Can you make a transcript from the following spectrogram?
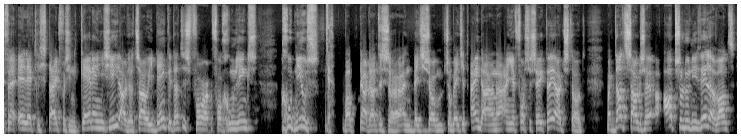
100% van elektriciteit voorzien in kernenergie. Nou, dat zou je denken, dat is voor, voor GroenLinks goed nieuws. Ja. Want nou, dat is eh, een beetje zo, zo'n beetje het einde aan, eh, aan je forse CO2-uitstoot. Maar dat zouden ze absoluut niet willen, want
